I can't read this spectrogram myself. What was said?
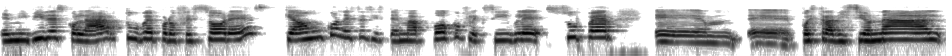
en mi vida escolar, tuve profesores que aún con este sistema poco flexible, súper, eh, eh, pues tradicional,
